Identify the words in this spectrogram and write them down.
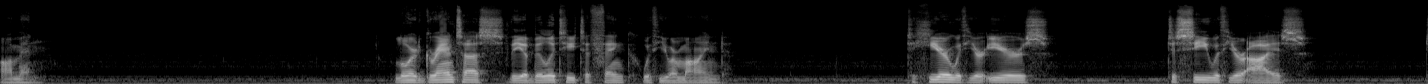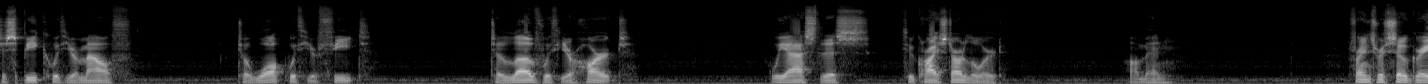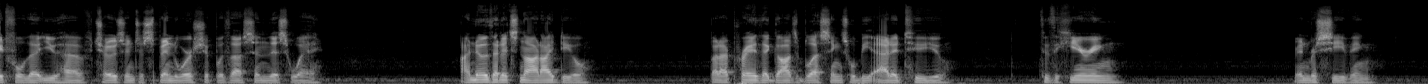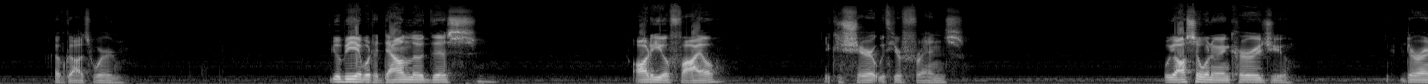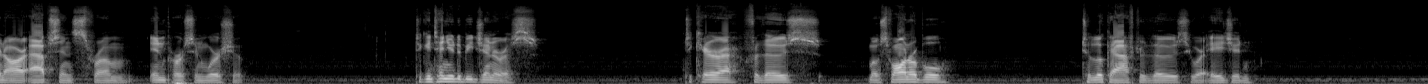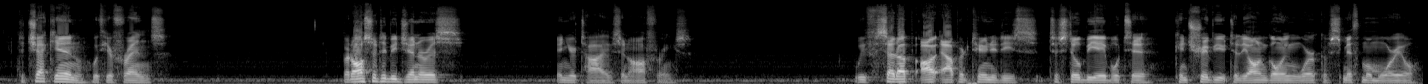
Amen. Lord, grant us the ability to think with your mind, to hear with your ears, to see with your eyes, to speak with your mouth, to walk with your feet, to love with your heart. We ask this through Christ our Lord. Amen. Friends, we're so grateful that you have chosen to spend worship with us in this way. I know that it's not ideal, but I pray that God's blessings will be added to you through the hearing and receiving of God's Word. You'll be able to download this audio file. You can share it with your friends. We also want to encourage you during our absence from in person worship. To continue to be generous, to care for those most vulnerable, to look after those who are aged, to check in with your friends, but also to be generous in your tithes and offerings. We've set up opportunities to still be able to contribute to the ongoing work of Smith Memorial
